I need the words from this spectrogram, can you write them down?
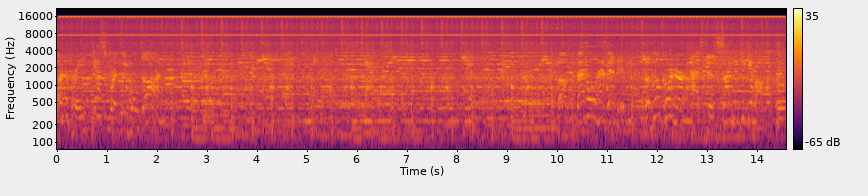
Desperately holds on. The battle has ended. The blue corner has decided to give up.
